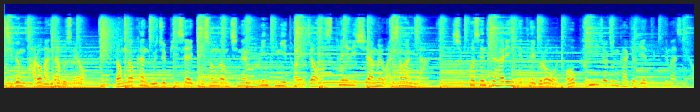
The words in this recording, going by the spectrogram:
지금 바로 만나보세요. 넉넉한 루즈 핏에 개성 넘치는 프린팅이 더해져 스타일리시함을 완성합니다. 10% 할인 혜택으로 더욱 합리적인 가격에 득템하세요.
